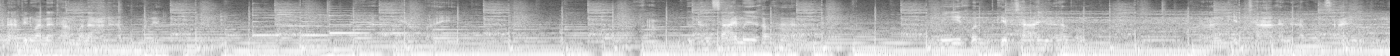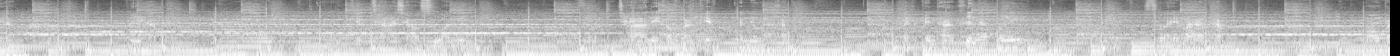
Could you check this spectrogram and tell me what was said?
ขนาดเป็นวันธรรมดานะครับผมวันเนี้ยนี่ครับเดี๋ยวไปครับดูทางซ้ายมือเขาครับ มีคนเก็บชาอยู่นะครับผมกำลังเก็บชากันนะครับทางซ้ายมือผมนี่ครับนี่ครับเก็บชาชาวสวนชานี่เขากำลังเก็บกันอยู่นะครับแล้วก็เป็นทางขึ้นนะครับตรงนี้ สวยมากครับ มองไป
